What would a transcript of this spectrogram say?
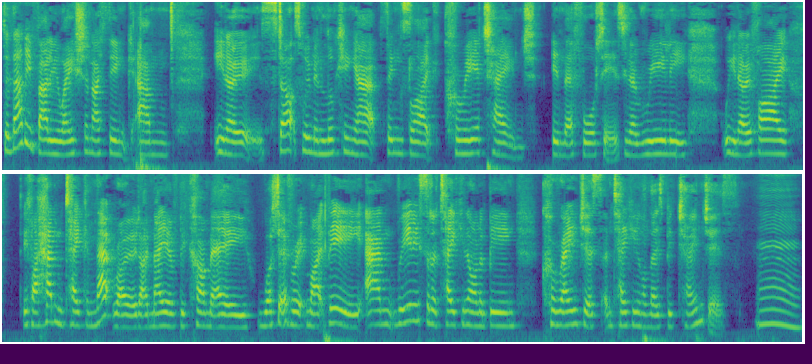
So that evaluation i think um you know, starts women looking at things like career change in their 40s. You know, really, you know, if I if I hadn't taken that road, I may have become a whatever it might be, and really sort of taking on and being courageous and taking on those big changes. Mm.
